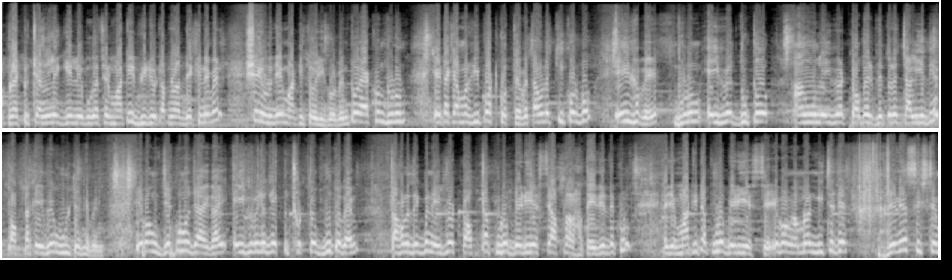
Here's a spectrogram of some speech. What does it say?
আপনারা একটু চ্যানেলে গিয়ে লেবু গাছের মাটির ভিডিওটা আপনারা দেখে নেবেন, সেই অনুযায়ী মাটি তৈরি করবেন। তো এখন ধরুন এটাকে আমার রিপোর্ট করতে হবে, তাহলে কি করব? এইভাবে, ধরুন এইভাবে দুটো আঙুল এইভাবে টবের ভেতরে চালিয়ে দিয়ে টবটাকে এইভাবে উল্টে নেবেন। এবং যে কোনো জায়গায় এইভাবে যদি একটু ছোট্ট গুঁতো দেন, তাহলে দেখবেন এইভাবে টপটা পুরো বেরিয়ে এসছে আপনার হাতে। এই যে দেখুন, এই যে মাটিটা পুরো বেরিয়ে এসছে। এবং আমরা নিচে যে ড্রেনেজ সিস্টেম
